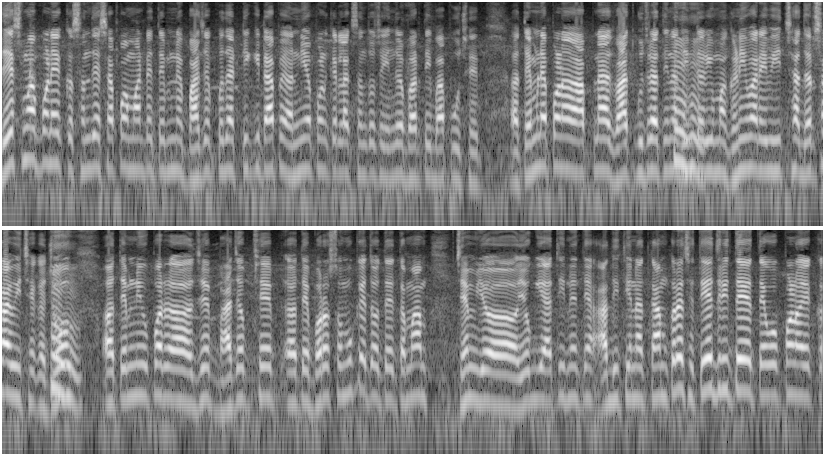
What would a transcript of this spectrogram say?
દેશમાં પણ એક સંદેશ આપવા માટે તેમને ભાજપ કદાચ ટિકિટ આપે. અન્ય પણ કેટલાક સંતો છે. ઇન્દ્ર ભારતી બાપુ છે. અ, તેમણે પણ આપના વાત ગુજરાતીના ઇન્ટરવ્યુમાં ઘણીવાર એવી ઈચ્છા દર્શાવી છે કે જો તેમની ઉપર જે ભાજપ છે તે ભરોસો મૂકે તો તે તમામ જેમ યોગી આદિત્યનાથ આદિત્યનાથ કામ કરે છે તે જ રીતે તેઓ પણ એક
